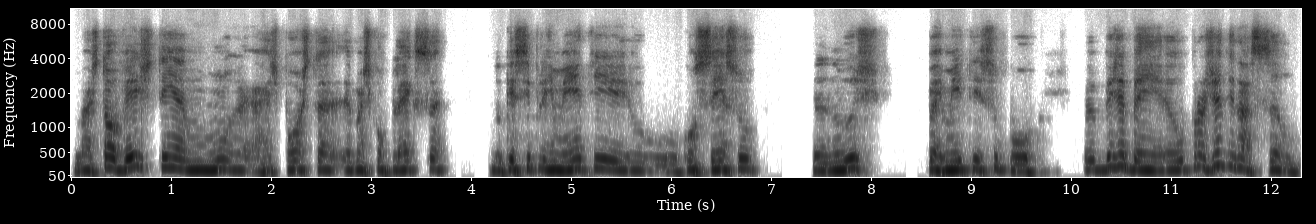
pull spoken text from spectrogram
mas talvez tenha a resposta é mais complexa do que simplesmente o consenso nos permite supor. Veja bem, o projeto de nação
